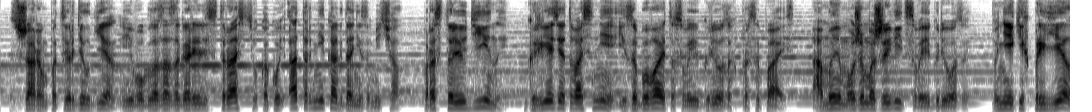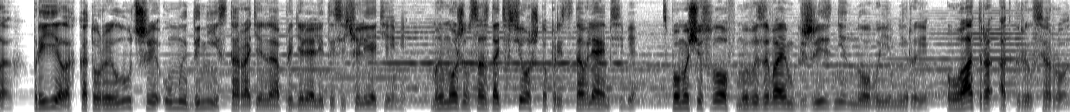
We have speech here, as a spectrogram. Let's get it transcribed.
– с жаром подтвердил Ген, и его глаза загорелись страстью, какой Атер никогда не замечал. «Простолюдины грезят во сне и забывают о своих грезах, просыпаясь. А мы можем оживить свои грезы. В неких пределах, пределах, которые лучшие умы дни старательно определяли тысячелетиями, мы можем создать все, что представляем себе. С помощью слов мы вызываем к жизни новые миры. У Атра открылся рот.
